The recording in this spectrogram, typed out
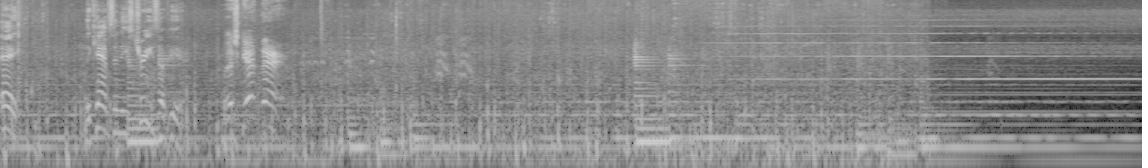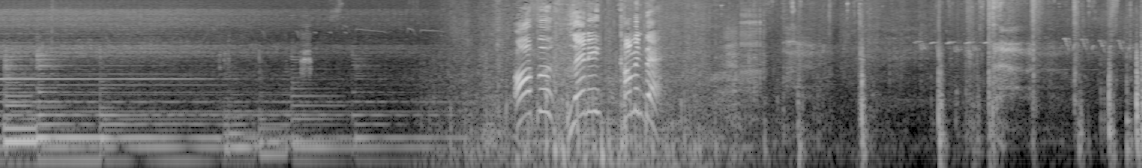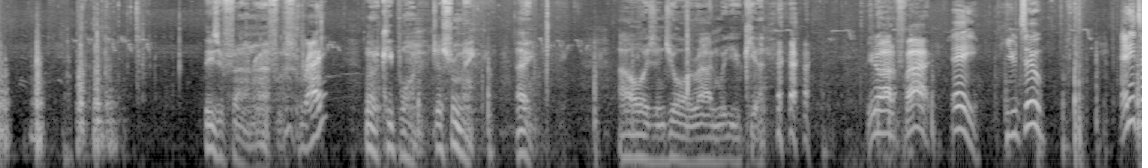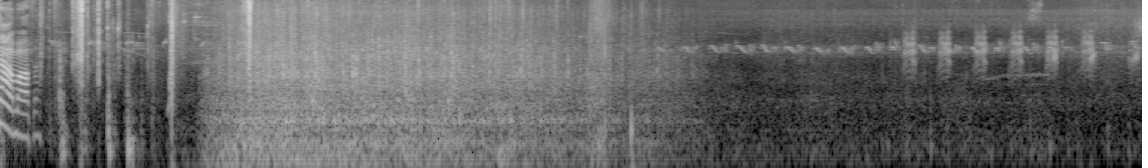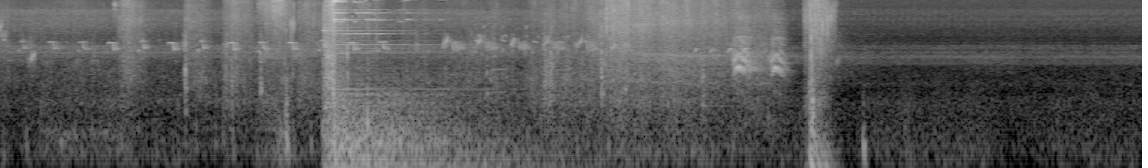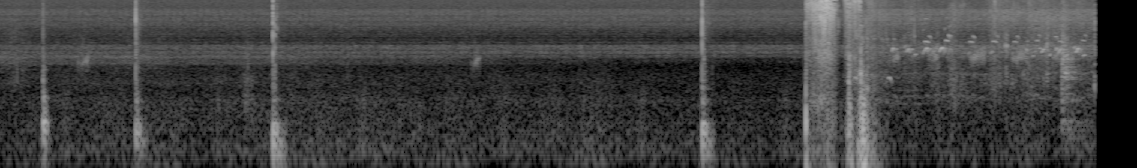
Hey, the camp's in these trees up here. Let's get there. These are fine rifles. Right? I'm gonna keep one, just for me. Hey, I always enjoy riding with you, kid. you know how to fight. Hey, you too. Anytime, Arthur.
